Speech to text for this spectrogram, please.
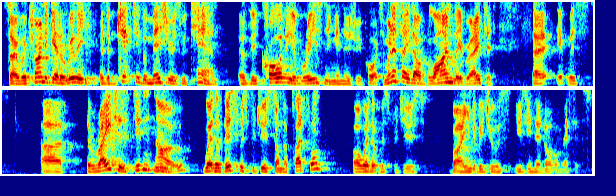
So we're trying to get a really as objective a measure as we can of the quality of reasoning in these reports. And when I say they were blindly rated, they, it was, uh, the raters didn't know whether this was produced on the platform or whether it was produced by individuals using their normal methods.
